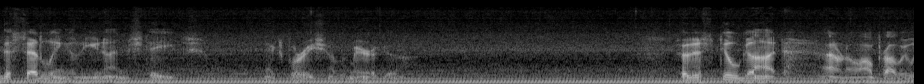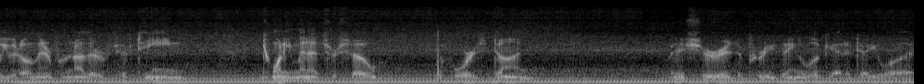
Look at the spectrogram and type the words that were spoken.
the settling of the United States, exploration of America. So this still got I don't know, I'll probably leave it on there for another 15, 20 minutes or so before it's done. But it sure is a pretty thing to look at, I tell you what.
